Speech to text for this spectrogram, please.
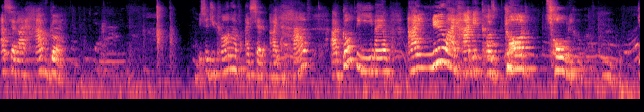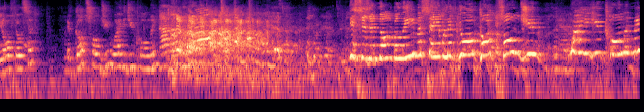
I said, I have got it. He said, You can't have. I said, I have. I've got the email. I knew I had it because God told me. Do you know what Phil said? If God told you, why did you call me? this is a non believer saying, Well, if your God told you, why are you calling me?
